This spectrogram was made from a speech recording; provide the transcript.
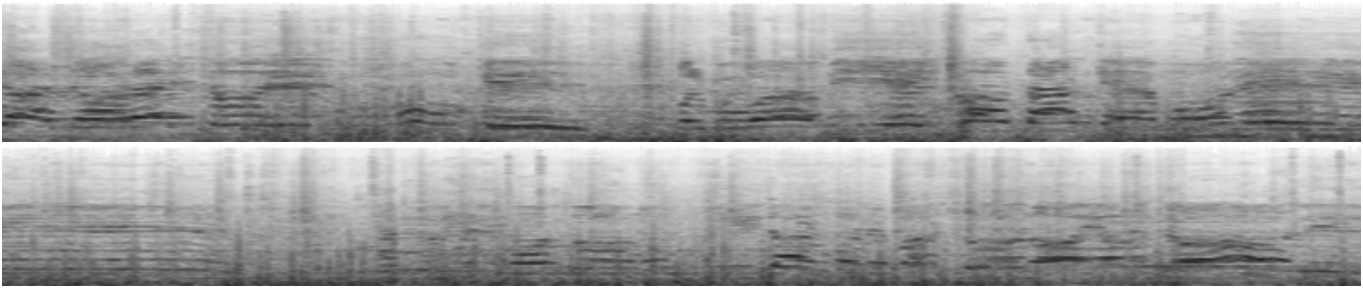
বৈশা জড়াই তো এই বুকে। বলব এই মতো মুক্তি যখন বাস্ত নয়ন জলে।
